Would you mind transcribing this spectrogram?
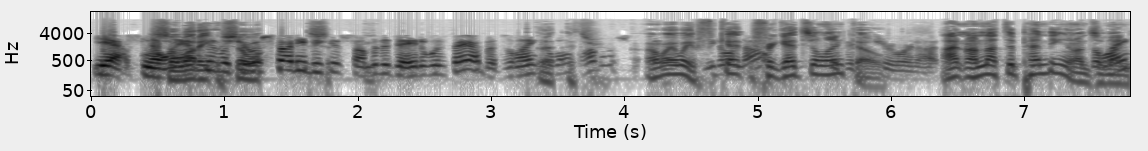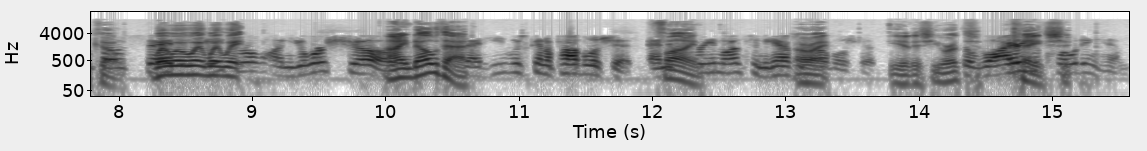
Yes, no, so Lancet was so, a study because so, some of the data was there, but Zelenko won't publish. It. Oh wait, wait, forget forget Zelenko. I'm, I'm, not depending on Zelenko. Zelenko. Wait, wait, wait, wait, wait. On your show, I know that that he was going to publish it, and Fine. it's three months and he hasn't right. published it. It is your so why are case. you quoting him?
